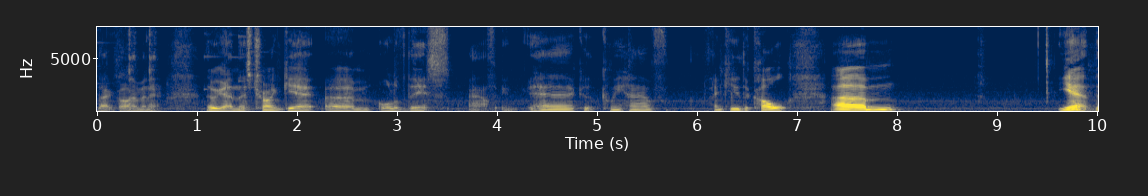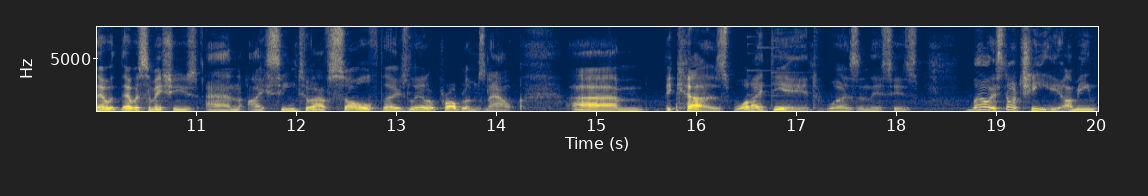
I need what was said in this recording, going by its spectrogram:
that guy a minute. There we go, and let's try and get um all of this out. Uh, can we have? Thank you, the coal. Um, yeah, there there were some issues, and I seem to have solved those little problems now. Um, because what I did was, and this is, well, it's not cheaty. I mean,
